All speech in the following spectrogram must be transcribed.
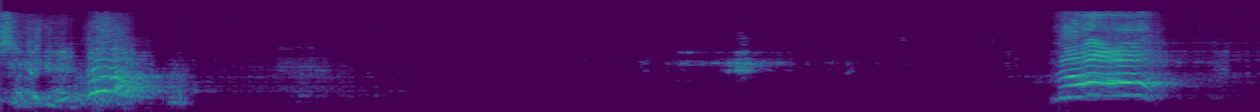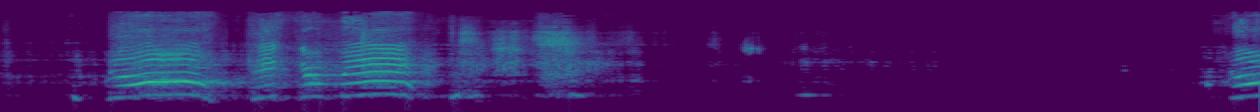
¡No! ¡No! ¡Déjame! ¡No!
